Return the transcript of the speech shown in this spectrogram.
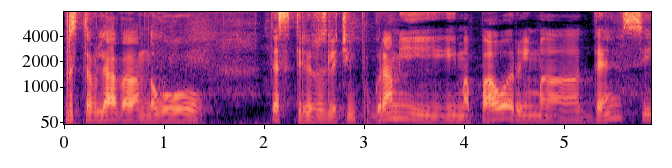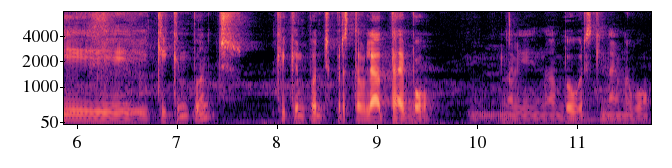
представлява много... Те са три различни програми. Има Power, има Dance и Kick and Punch. Kick and Punch представлява тайбо, нали, на български най-много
